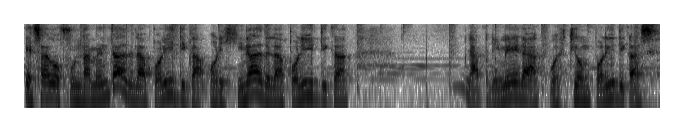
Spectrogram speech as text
es algo fundamental de la política, original de la política. La primera cuestión política es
